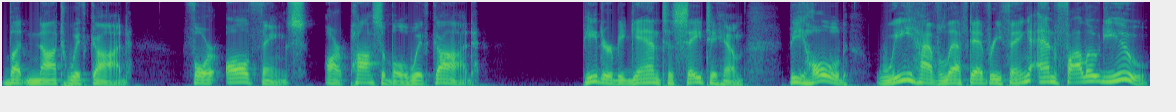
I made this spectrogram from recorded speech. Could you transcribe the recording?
but not with God, for all things are possible with God. Peter began to say to him, Behold, we have left everything and followed you.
